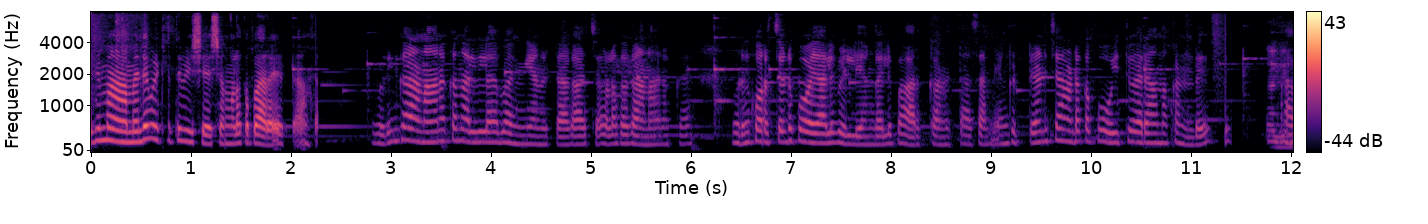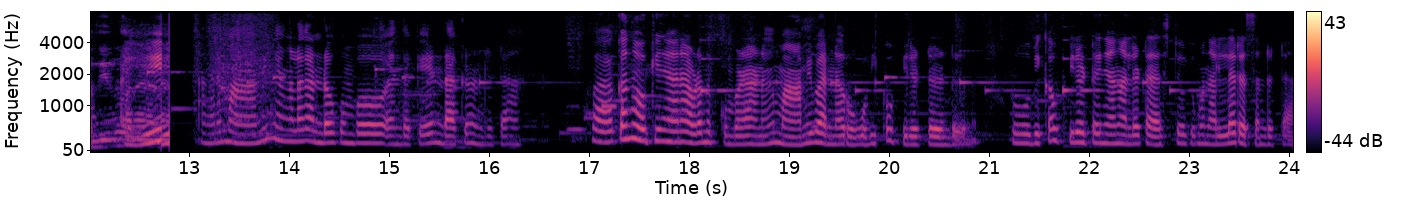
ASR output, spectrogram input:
ഇനി മാമന്റെ വീട്ടിലത്തെ വിശേഷങ്ങളൊക്കെ പറയട്ടാ ഇവിടെയും കാണാനൊക്കെ നല്ല ഭംഗിയാണ് കേട്ടോ കാഴ്ചകളൊക്കെ കാണാനൊക്കെ. ഇവിടെ കുറച്ചോട്ട് പോയാൽ വെള്ളിയങ്കൽ പാർക്കാണ് കേട്ടോ സമയം കിട്ടുകയാണെന്ന് വെച്ചാൽ അവിടെയൊക്കെ പോയിട്ട് വരാമെന്നൊക്കെ ഉണ്ട്. അങ്ങനെ മാമി ഞങ്ങളെ കണ്ടു നോക്കുമ്പോൾ എന്തൊക്കെയോ ഉണ്ടാക്കുന്നുണ്ട് കേട്ടാ അതൊക്കെ നോക്കി ഞാൻ അവിടെ നിൽക്കുമ്പോഴാണ് മാമി പറഞ്ഞ റൂബിക്ക ഉപ്പിലിട്ടുണ്ട് എന്ന് റൂബിക്ക ഉപ്പിലിട്ട് ഞാൻ നല്ല ടേസ്റ്റ് നോക്കുമ്പോൾ നല്ല രസമുണ്ട് കേട്ടാ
